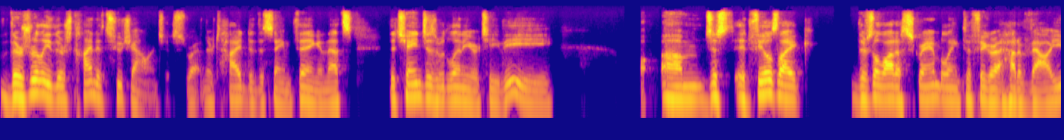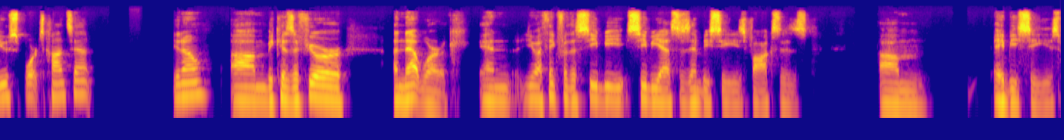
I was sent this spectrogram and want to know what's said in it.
there's really there's kind of two challenges right and they're tied to the same thing and that's the changes with linear tv um just it feels like there's a lot of scrambling to figure out how to value sports content you know um because if you're a network and you know i think for the cb cbs's nbc's foxes um abc's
